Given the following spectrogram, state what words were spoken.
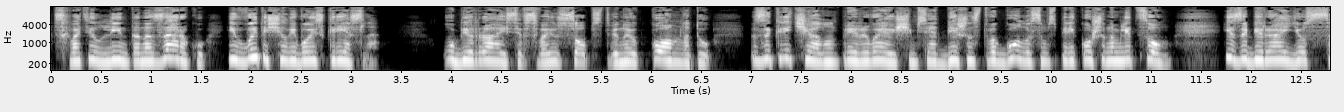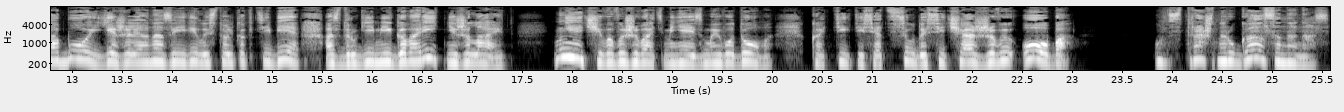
схватил Линтона за руку и вытащил его из кресла. «Убирайся в свою собственную комнату!» Закричал он прерывающимся от бешенства голосом с перекошенным лицом. «И забирай ее с собой, ежели она заявилась только к тебе, а с другими и говорить не желает. Нечего выживать меня из моего дома. Катитесь отсюда сейчас же вы оба!» Он страшно ругался на нас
